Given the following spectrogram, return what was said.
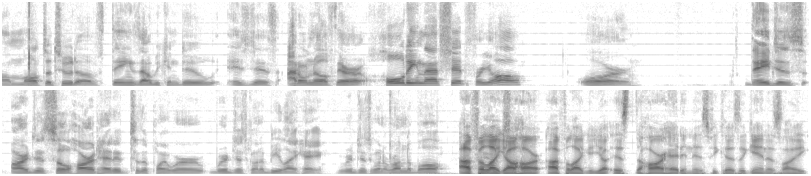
a multitude of things that we can do. It's just I don't know if they're holding that shit for y'all or they just are just so hard headed to the point where we're just gonna be like, hey, we're just gonna run the ball. I feel like y'all hard. I feel like y'all, it's the hard headedness because again, it's like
